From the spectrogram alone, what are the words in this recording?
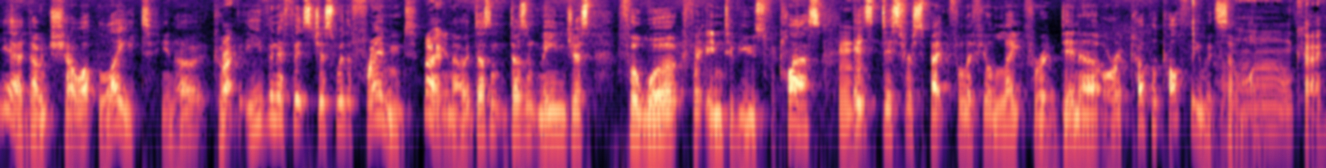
Yeah, don't show up late. You know, it could, Right. even if it's just with a friend. Right. You know, it doesn't doesn't mean just for work, for interviews, for class. Mm-hmm. It's disrespectful if you're late for a dinner or a cup of coffee with someone. Oh, okay.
